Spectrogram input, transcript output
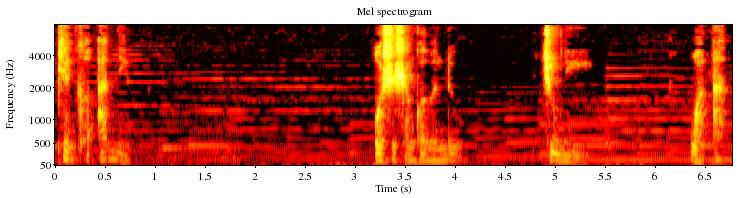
片刻安宁。我是上官文露，祝你晚安。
